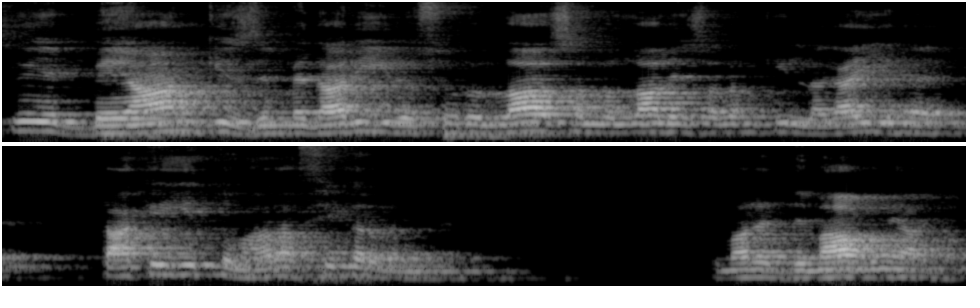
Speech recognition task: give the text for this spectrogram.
کے بیان کی ذمہ داری رسول اللہ صلی اللہ علیہ وسلم کی لگائی ہے تاکہ یہ تمہارا فکر بن جائے، تمہارے دماغ میں آ جائے،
